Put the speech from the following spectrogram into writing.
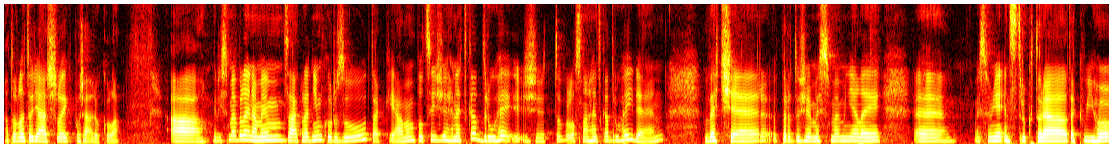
A tohle to dělá člověk pořád dokola. A když jsme byli na mém základním kurzu, tak já mám pocit, že hnedka druhý, že to bylo snad hnedka druhý den, večer, protože my jsme měli eh, my jsme měli instruktora takového,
